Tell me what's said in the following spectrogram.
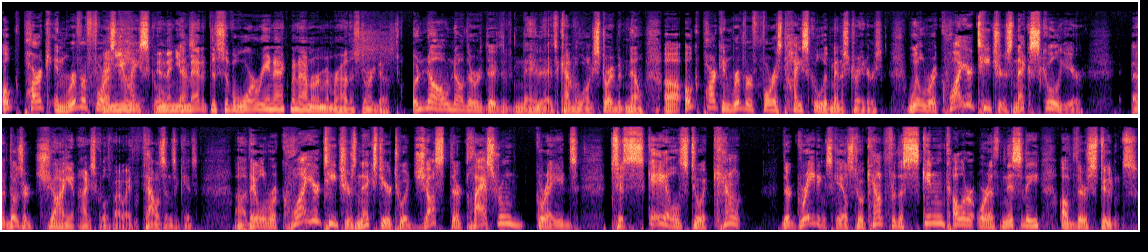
Oak Park in River Forest you, High School. And then you yes. met at the Civil War reenactment. I don't remember how the story goes. Oh, no, no, there, there, it's kind of a long story, but no. Uh, Oak Park and River Forest High School administrators will require teachers next school year uh, those are giant high schools, by the way, thousands of kids. Uh, they will require teachers next year to adjust their classroom grades to scales to account their grading scales to account for the skin color or ethnicity of their students.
